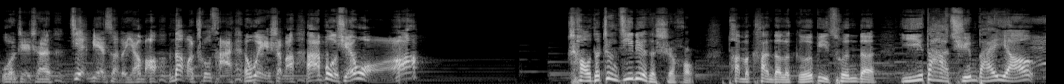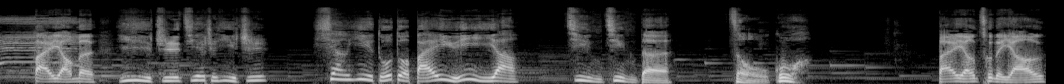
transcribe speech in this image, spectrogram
我这身渐变色的羊毛那么出彩，为什么啊不选我？吵得正激烈的时候，他们看到了隔壁村的一大群白羊，白羊们一只接着一只，像一朵朵白云一样，静静的走过。白羊村的羊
